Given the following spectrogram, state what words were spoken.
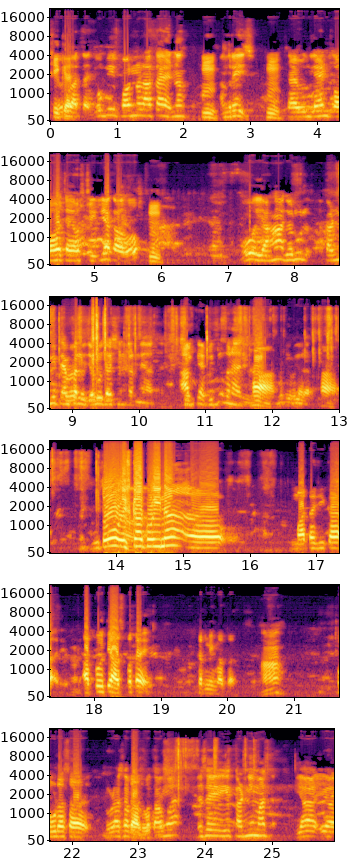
ठीक ज़रूर है। आता है। जो भी फॉरनर आता है ना हम्म। अंग्रेज़ हम्म। चाहे इंग्लैंड का हो चाहे ऑस्ट्रेलिया का हो हम्म। वो यहाँ ज़रूर करनी टेंपल ज़रूर दर्शन करने आता है। आप क्या वीडियो बना रहे हो? हाँ वीडियो बना रहा हाँ। तो इसका कोई ना माता जी का आपको इतिहास पता है? करनी माता। हाँ। थोड़ा सा थोड़ा सा बता बताऊँगा। जैसे ये करनी माता या, या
